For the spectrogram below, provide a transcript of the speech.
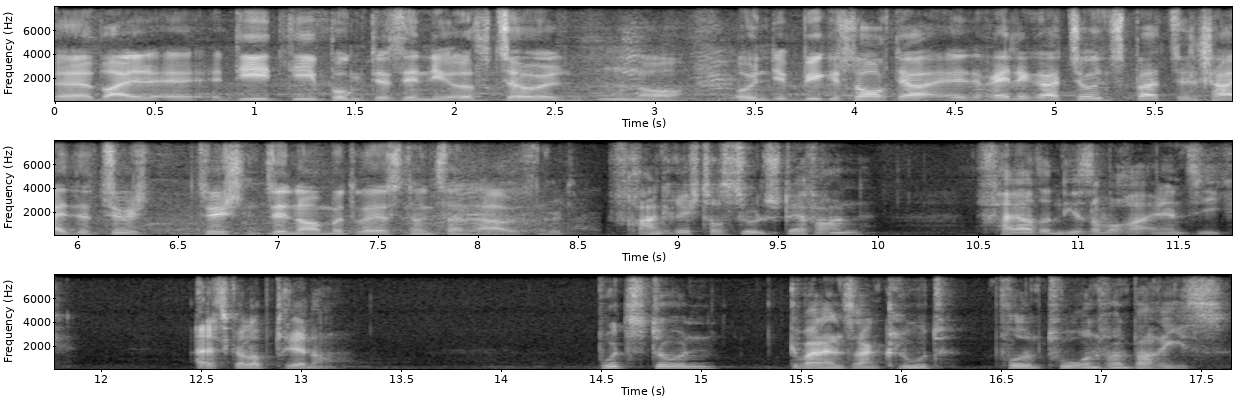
äh, weil äh, die, die Punkte sind nicht aufzuholen. Mhm. Ja. Und wie gesagt, der Relegationsplatz entscheidet zwischen, zwischen Dynamo Dresden und Sandhausen. Frank Richters Sohn Stefan feiert in dieser Woche einen Sieg als Galopptrainer. Woodstone gewann in St. Cloud vor den Toren von Paris.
